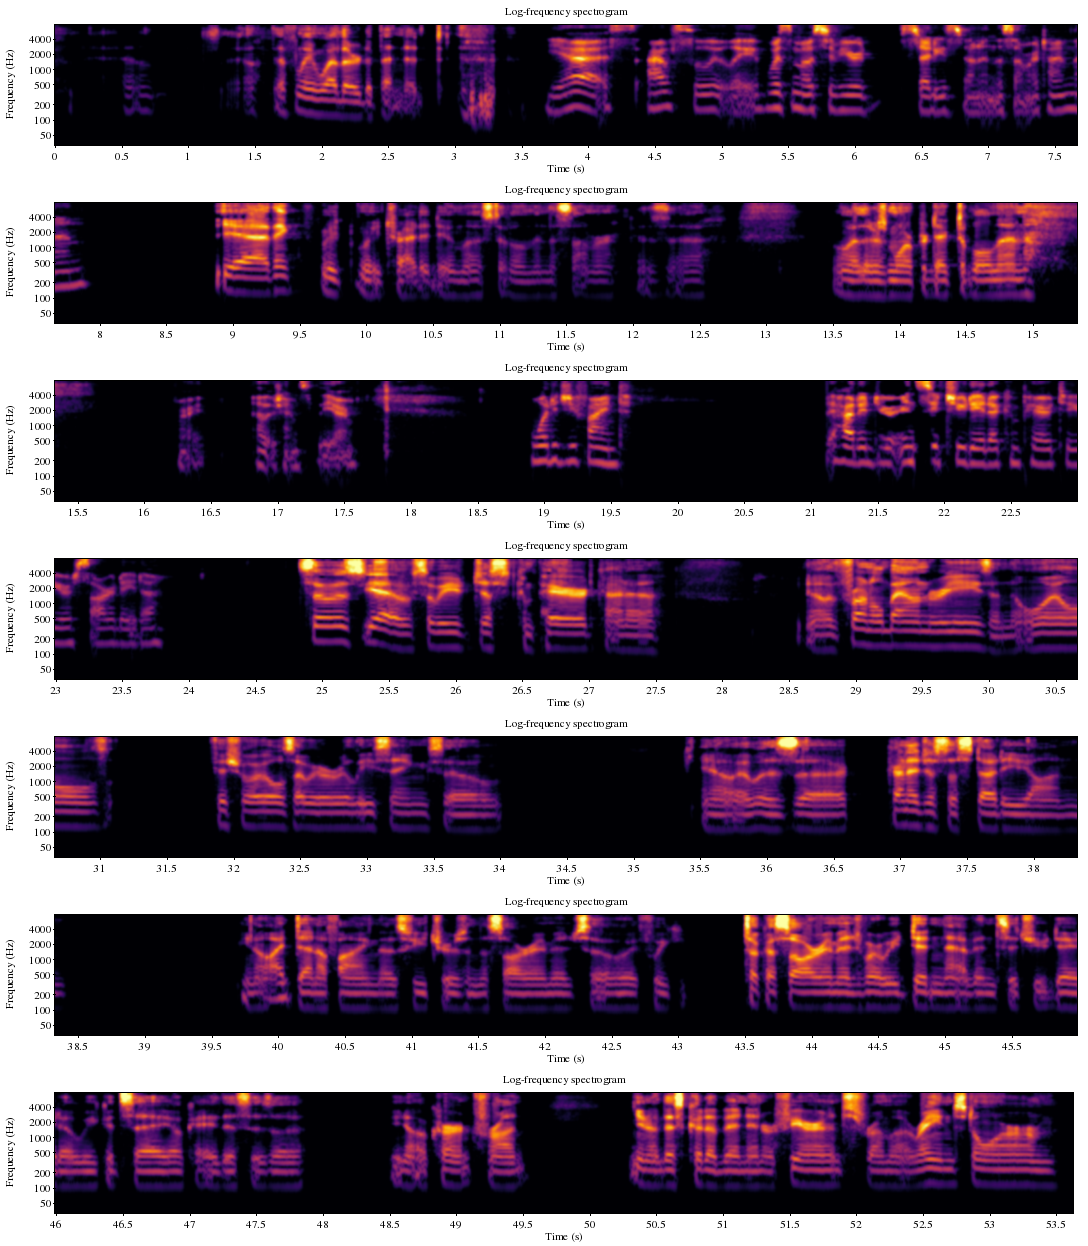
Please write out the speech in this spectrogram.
So definitely weather dependent. yes, absolutely. Was most of your studies done in the summertime then? Yeah, I think we we try to do most of them in the summer because uh, weather's more predictable then. Right, other times of the year. What did you find? How did your in situ data compare to your SAR data? So it was, yeah, so we just compared kind of, you know, the frontal boundaries and the oils, fish oils that we were releasing. So, you know, it was uh, kind of just a study on, you know, identifying those features in the SAR image. So if we took a SAR image where we didn't have in situ data, we could say, okay, this is a, you know, a current front. You know, this could have been interference from a rainstorm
